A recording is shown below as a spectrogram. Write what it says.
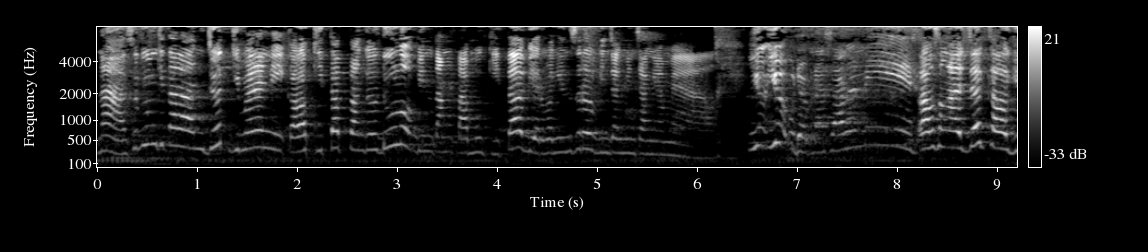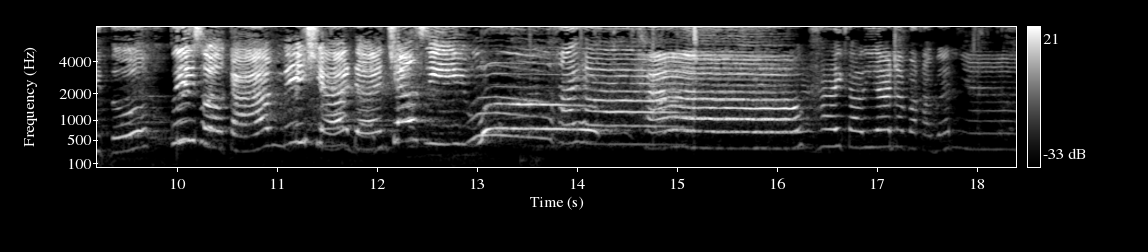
Nah, sebelum kita lanjut, gimana nih kalau kita panggil dulu bintang tamu kita biar makin seru bincang-bincangnya Mel? Yuk yuk udah penasaran nih. Langsung aja kalau gitu, Please welcome Misha dan Chelsea. Woo! Hai Halo. Hai kalian, apa kabarnya?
